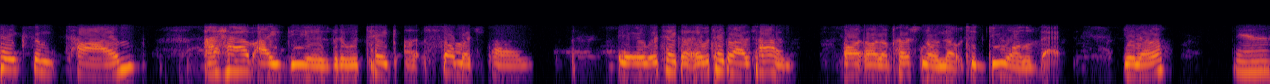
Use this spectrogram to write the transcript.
take some time. I have ideas, but it would take uh, so much time. It, would take a it would take a lot of time on on a personal note to do all of that. You know? Yeah.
